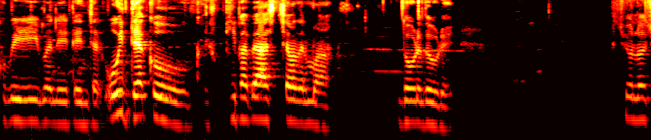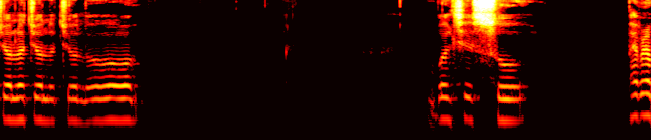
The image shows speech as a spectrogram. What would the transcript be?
খুবই মানে টেনশন ওই দেখো কীভাবে আসছে আমাদের মা, দৌড়ে দৌড়ে। চলো চলো চলো চলো। বলছে সো ভাই, আমরা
